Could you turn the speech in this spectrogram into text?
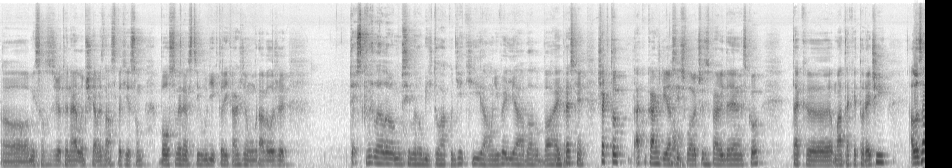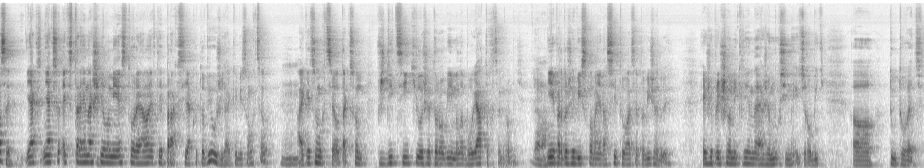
Uh, myslel som si, že to je najlepšia vec na svete. Som bol som jeden z tých ľudí, ktorí každému vravel, že to je skvelé, lebo musíme robiť to ako deti a oni vedia, bla bla bla. Hej, presne. Však to ako každý asi no. človek, čo si spraví dns tak uh, má takéto reči. Ale zase, nejak, nejak som extra nenašiel miesto reálne v tej praxi, ako to využiť, aj keby som chcel. Mm. Aj keď som chcel, tak som vždy cítil, že to robím, lebo ja to chcem robiť. Ja. Nie preto, že vyslovene tá situácia to vyžaduje. Hej, že prišiel mi klient a že musíme ísť robiť uh, túto vec.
